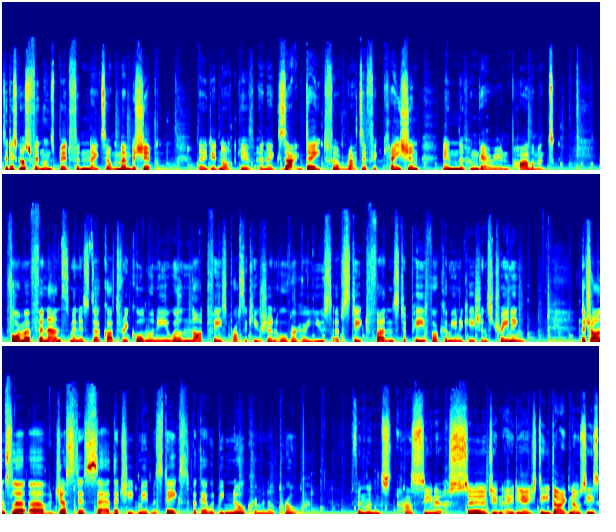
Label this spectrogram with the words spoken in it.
to discuss Finland's bid for NATO membership. They did not give an exact date for ratification in the Hungarian parliament. Former Finance Minister Katri Kulmuni will not face prosecution over her use of state funds to pay for communications training. The Chancellor of Justice said that she'd made mistakes, but there would be no criminal probe. Finland has seen a surge in ADHD diagnoses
